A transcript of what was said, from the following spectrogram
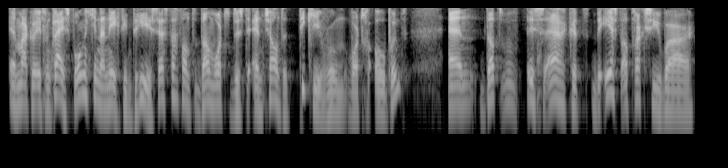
en maken we even een klein sprongetje naar 1963, want dan wordt dus de Enchanted Tiki Room wordt geopend. En dat is eigenlijk het, de eerste attractie waar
